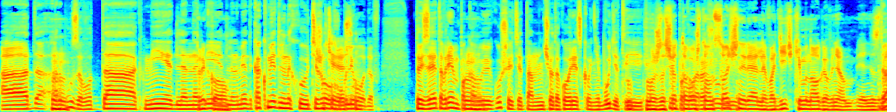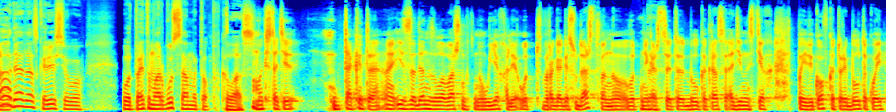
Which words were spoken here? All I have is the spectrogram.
а от uh-huh. арбуза вот так, медленно, Прикол. медленно, медленно. Как медленных тяжелых Интересно. углеводов. То есть за это время, пока mm. вы кушаете, там ничего такого резкого не будет. И, Может, за счет ну, того, что он сочный, и... реально, водички много в нем, я не знаю. Да, да, да, скорее всего. Вот, поэтому арбуз самый топ. Класс. Мы, кстати, так это, а, из-за Дензела Вашингтона уехали от врага государства, но вот мне да. кажется, это был как раз один из тех боевиков, который был такой,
